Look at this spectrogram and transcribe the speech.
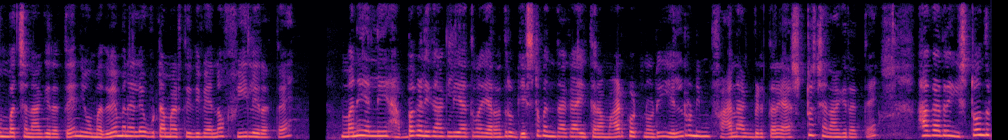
ತುಂಬಾ ಚೆನ್ನಾಗಿರುತ್ತೆ. ನೀವು ಮದುವೆ ಮನೆಯಲ್ಲೇ ಊಟ ಮಾಡ್ತಿದೀವಿ ಅನ್ನೋ ಫೀಲ್ ಇರುತ್ತೆ. ಮನೆಯಲ್ಲಿ ಹಬ್ಬಗಳಿಗಾಗಲಿ ಅಥವಾ ಯಾರಾದರೂ ಗೆಸ್ಟ್ ಬಂದಾಗ ಈ ಥರ ಮಾಡಿಕೊಟ್ಟು ನೋಡಿ ಎಲ್ಲರೂ ನಿಮ್ಮ ಫ್ಯಾನ್ ಆಗಿಬಿಡ್ತಾರೆ. ಅಷ್ಟು ಚೆನ್ನಾಗಿರುತ್ತೆ. ಹಾಗಾದರೆ ಇಷ್ಟೊಂದು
